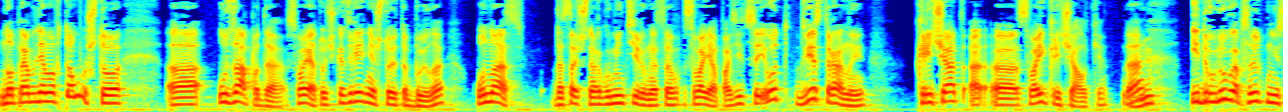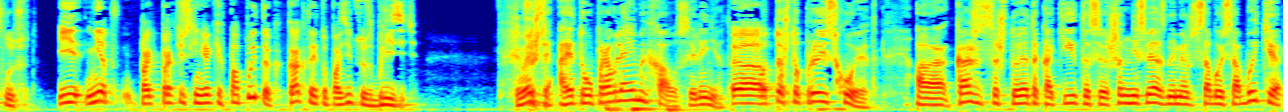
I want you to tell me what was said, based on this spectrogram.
Но проблема в том, что э, у Запада своя точка зрения, что это было. У нас достаточно аргументированная своя позиция. И вот две стороны кричат э, свои кричалки, да, угу. и друг друга абсолютно не слышат. И нет практически никаких попыток как-то эту позицию сблизить. Понимаете? Слушайте, а это управляемый хаос или нет? Э... Вот то, что происходит. А, кажется, что это какие-то совершенно не связанные между собой события,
